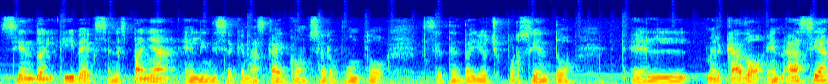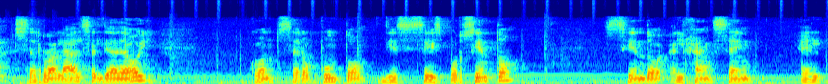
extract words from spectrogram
siendo el IBEX en España el índice que más cae con 0.78%. El mercado en Asia cerró a la alza el día de hoy con 0.16%, siendo el Hang Seng el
